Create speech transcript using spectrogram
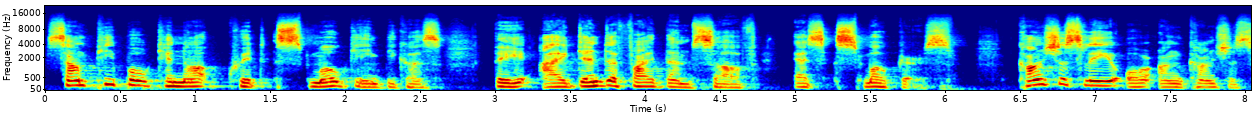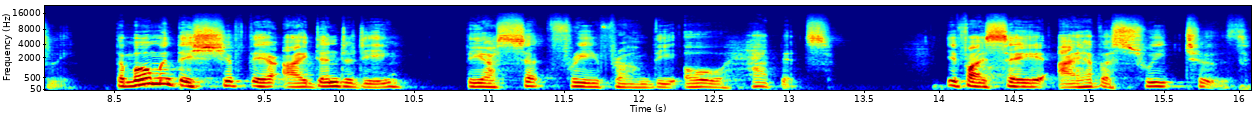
some people cannot quit smoking because they identify themselves as smokers, consciously or unconsciously. The moment they shift their identity, they are set free from the old habits. If I say I have a sweet tooth,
